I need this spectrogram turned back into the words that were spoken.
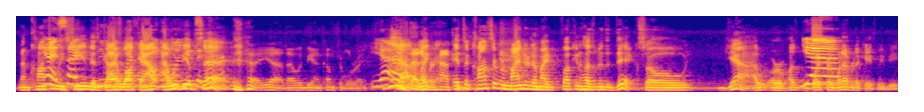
and I'm constantly it's like, seeing this guy walk out, I would be upset. yeah, that would be uncomfortable, right? yeah. Yeah, If that like, ever happened. it's a constant reminder that my fucking husband's a dick. So, yeah, I would, or husband, Yeah. boyfriend, whatever the case may be.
